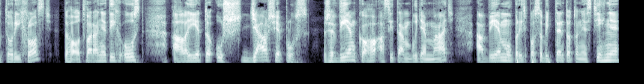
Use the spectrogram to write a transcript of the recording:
tú rýchlosť toho otvárania tých úst, ale je to už ďalšie plus. Že viem, koho asi tam budem mať a viem mu prispôsobiť, tento to nestihne,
